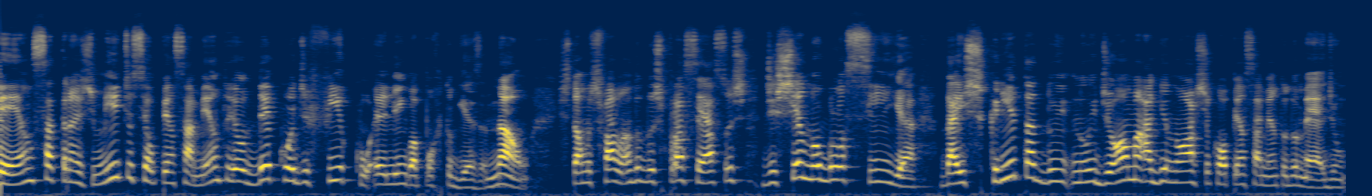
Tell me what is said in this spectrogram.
pensa, transmite o seu pensamento e eu decodifico em língua portuguesa. Não. Estamos falando dos processos de xenoglossia, da escrita do, no idioma agnóstico ao pensamento do médium.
